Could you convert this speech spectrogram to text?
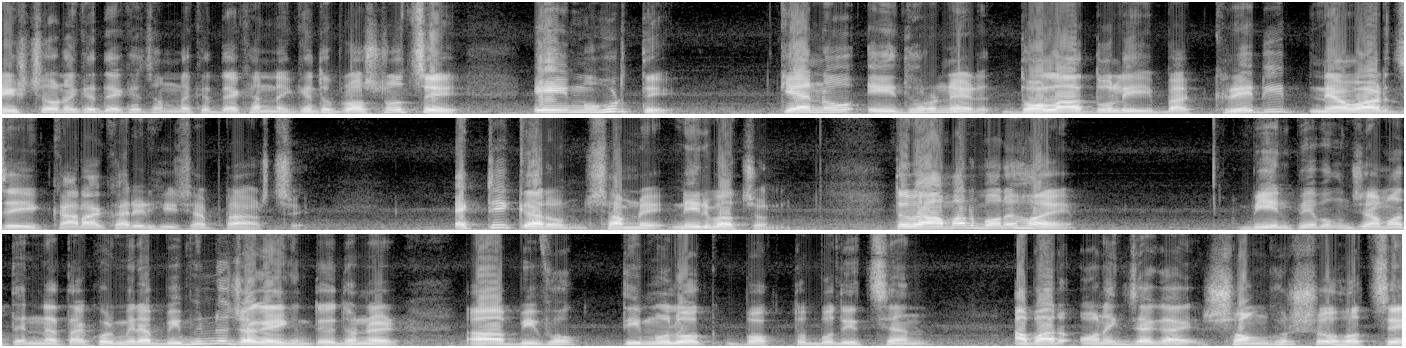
নিশ্চয় অনেকে দেখেছেন, অনেকে দেখেন নাই। কিন্তু প্রশ্ন হচ্ছে, এই মুহূর্তে কেন এই ধরনের দলাদলি বা ক্রেডিট নেওয়ার যে কারাকারির হিসাবটা আসছে? একটি কারণ, সামনে নির্বাচন। তবে আমার মনে হয়, বিএনপি এবং জামাতের নেতাকর্মীরা বিভিন্ন জায়গায় কিন্তু এই ধরনের বিভক্তিমূলক বক্তব্য দিচ্ছেন। আবার অনেক জায়গায় সংঘর্ষ হচ্ছে।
